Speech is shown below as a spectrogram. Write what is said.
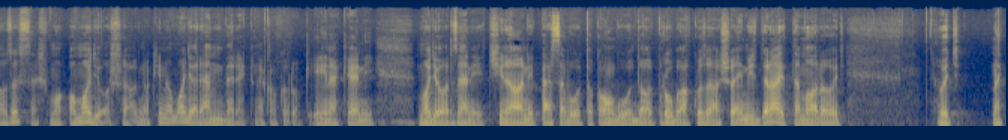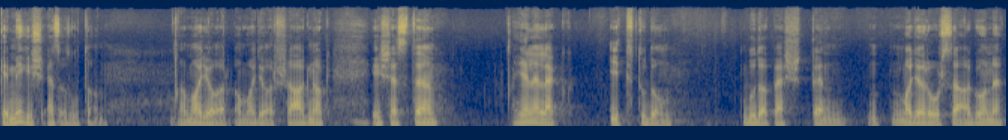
az összes, a magyarságnak, én a magyar embereknek akarok énekelni, magyar zenét csinálni. Persze voltak angol dal próbálkozásaim is, de rájöttem arra, hogy, hogy nekem mégis ez az utam a, magyar, a magyarságnak, és ezt eh, jelenleg itt tudom Budapesten, Magyarországon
